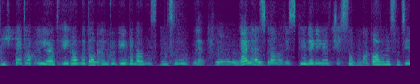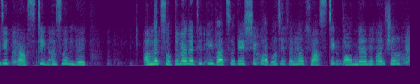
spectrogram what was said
ভিত্তা যখন মজবুত হবে, তখন থেকেই তো মানুষ বুঝে উঠবে। তাই আজকে আমাদের স্কুলেরই একটা ছোট্ট কর্মসূচি যে প্লাস্টিক দূষণ রোধ। আমরা ছোটবেলা থেকেই বাচ্চাদের শেখাবো যে তোমরা প্লাস্টিক কম ব্যবহার করবে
